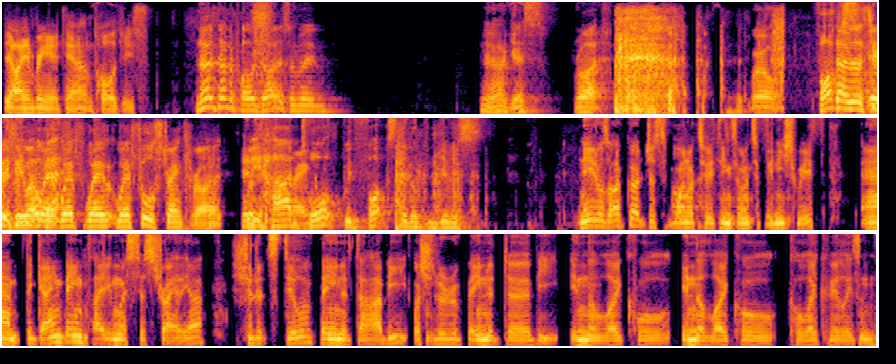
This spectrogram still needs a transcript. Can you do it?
Yeah, I am bringing it down. Apologies. No, don't apologise. I mean, yeah, I guess. Right. well, Fox, no, but seriously, anything on we're, that? we're, we're, we're full strength, right? any hard strength. talk with Fox that can give us? Needles, I've got just one or two things I want to finish with. Um, the game being played in West Australia, should it still have been a derby or should it have been a derby in the local in the local colloquialism?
